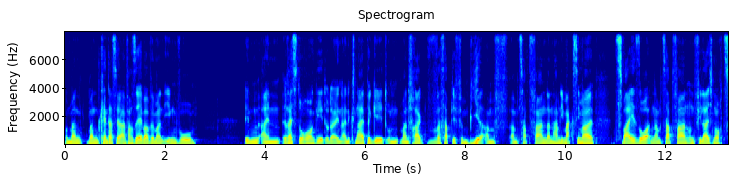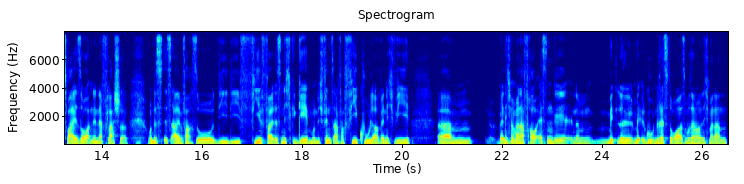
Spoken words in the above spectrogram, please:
Und man, man kennt das ja einfach selber, wenn man irgendwo in ein Restaurant geht oder in eine Kneipe geht und man fragt, was habt ihr für ein Bier am, am Zapfhahn, dann haben die maximal zwei Sorten am Zapfhahn und vielleicht noch zwei Sorten in der Flasche. Und es ist einfach so, die, die Vielfalt ist nicht gegeben. Und ich finde es einfach viel cooler, wenn ich wie, ähm, wenn ich mit meiner Frau essen gehe in einem mittel, mittelguten Restaurant, es muss ja noch nicht mal dann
